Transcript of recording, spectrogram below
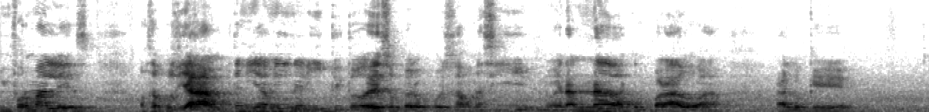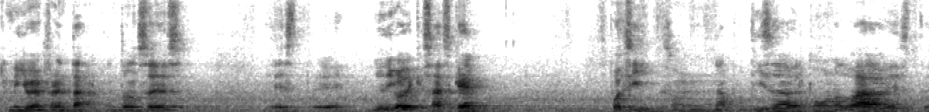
informales, o sea, pues ya tenía mi dinerito y todo eso, pero pues aún así no era nada comparado a, a lo que me iba a enfrentar. Entonces, este, yo digo de que, ¿sabes qué? Pues sí, es una putiza, a ver cómo nos va, este,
